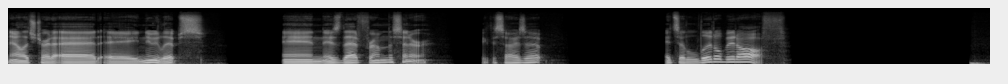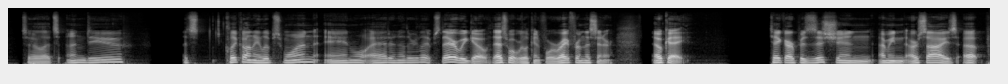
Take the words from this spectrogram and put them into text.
Now let's try to add a new ellipse. And is that from the center? Take the size up. It's a little bit off. So let's undo. Let's click on ellipse one and we'll add another ellipse. There we go. That's what we're looking for, right from the center. Okay, take our position, I mean our size up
